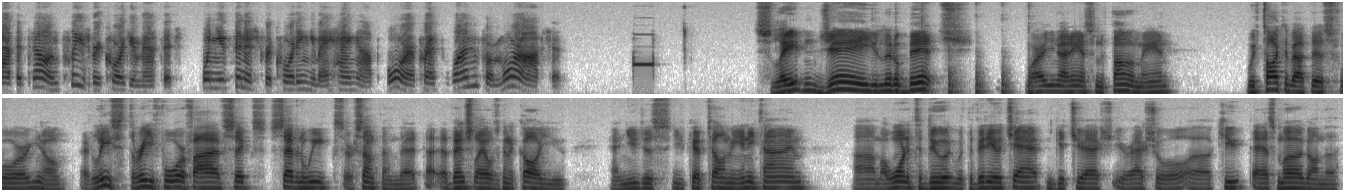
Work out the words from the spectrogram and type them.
At the tone, please record your message. When you've finished recording, you may hang up or press 1 for more options. Slayton J, you little bitch. Why are you not answering the phone, man? We've talked about this for, you know, at least three, four, five, six, seven weeks or something that eventually I was going to call you. And you just, you kept telling me anytime. Um, I wanted to do it with the video chat and get your, act- your actual uh, cute ass mug on the,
